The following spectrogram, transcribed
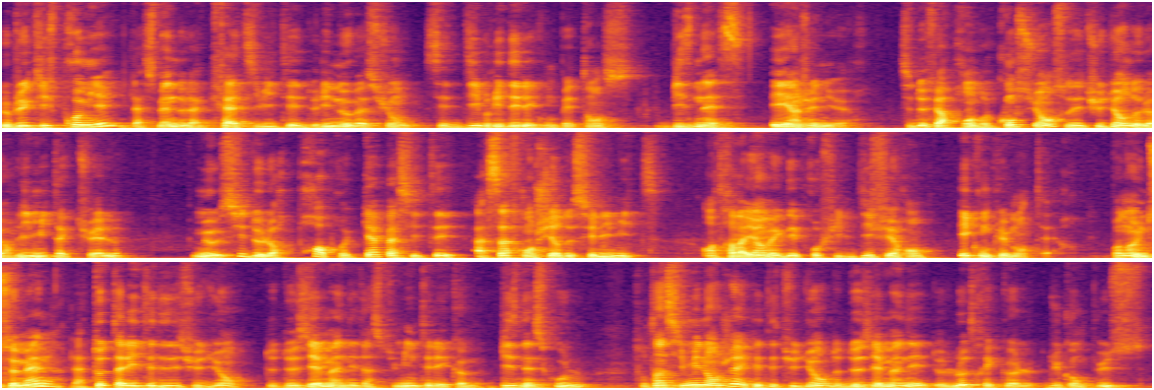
L'objectif premier de la semaine de la créativité et de l'innovation, c'est d'hybrider les compétences business et ingénieurs c'est de faire prendre conscience aux étudiants de leurs limites actuelles, mais aussi de leur propre capacité à s'affranchir de ces limites en travaillant avec des profils différents et complémentaires. Pendant une semaine, la totalité des étudiants de deuxième année d'Institut Mintelecom Business School sont ainsi mélangés avec les étudiants de deuxième année de l'autre école du campus,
